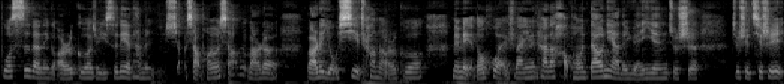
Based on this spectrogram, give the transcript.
波斯的那个儿歌，就以色列他们小小朋友小玩的玩的游戏唱的儿歌，妹妹也都会是吧？因为她的好朋友 Dania 的原因就是。就是其实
